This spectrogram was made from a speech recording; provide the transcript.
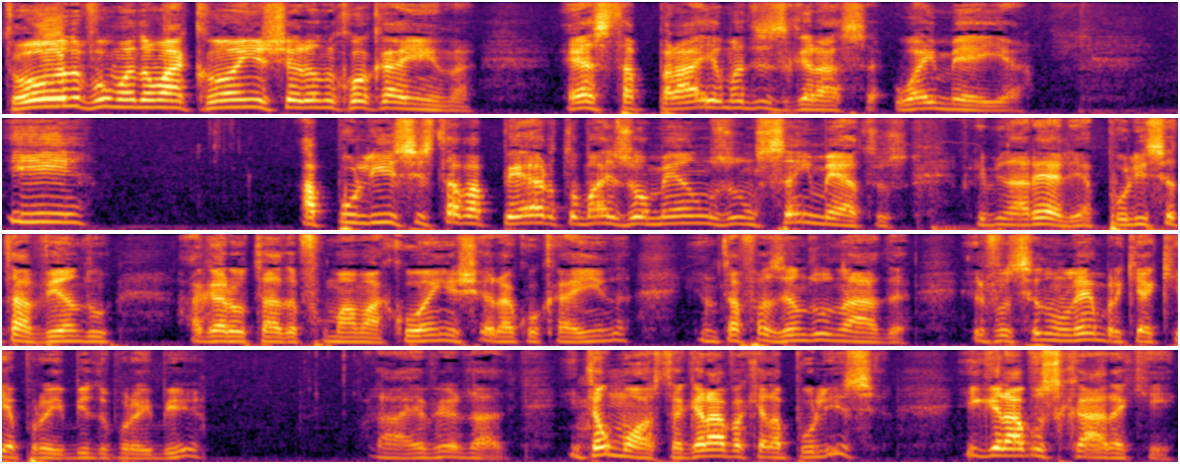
Todo fumando maconha e cheirando cocaína. Esta praia é uma desgraça, o Aimeia. E a polícia estava perto, mais ou menos uns 100 metros. Falei, Minarelli, a polícia está vendo a garotada fumar maconha, cheirar cocaína e não está fazendo nada. Ele falou, você não lembra que aqui é proibido proibir? Ah, é verdade. Então mostra, grava aquela polícia e grava os caras aqui.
